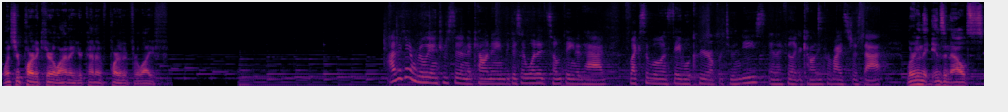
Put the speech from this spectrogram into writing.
Once you're part of Carolina, you're kind of part of it for life. I became really interested in accounting because I wanted something that had flexible and stable career opportunities, and I feel like accounting provides just that. Learning the ins and outs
